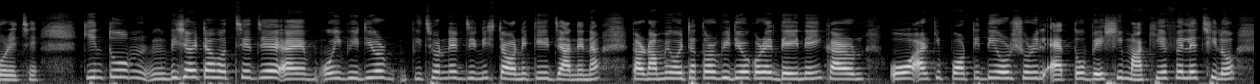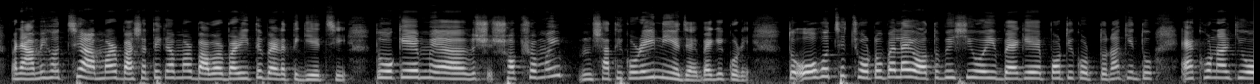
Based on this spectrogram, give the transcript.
করেছে। কিন্তু বিষয়টা হচ্ছে যে ওই ভিডিওর পিছনের জিনিসটা অনেকেই জানে না। কারণ আমি ওইটা তো আর ভিডিও করে দেই নেই। কারণ ও আর কি পটি দিয়ে ওর শরীর এত বেশি মাখিয়ে ফেলেছিল। মানে আমি হচ্ছে আমার বাসা থেকে আমার বাবার বাড়িতে বেড়াতে গিয়েছি। তো ওকে সব সময় সাথে করেই নিয়ে যায় ব্যাগে করে। তো ও হচ্ছে ছোটোবেলায় অত বেশি ওই ব্যাগে পটি করতো না, কিন্তু এখন আর কি ও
